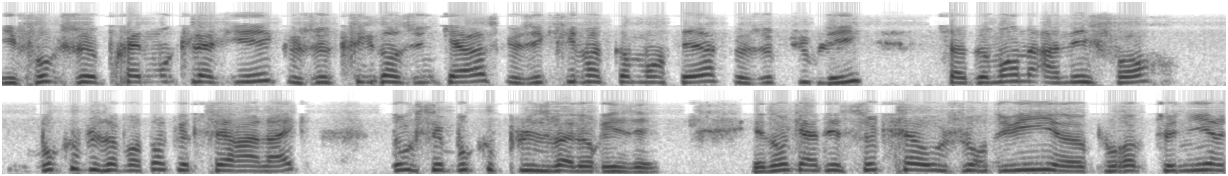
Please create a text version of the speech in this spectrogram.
il faut que je prenne mon clavier, que je clique dans une case, que j'écrive un commentaire, que je publie. Ça demande un effort beaucoup plus important que de faire un like, donc c'est beaucoup plus valorisé. Et donc un des secrets aujourd'hui euh, pour obtenir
